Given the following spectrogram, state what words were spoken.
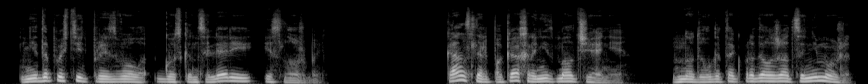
– не допустить произвола госканцелярии и службы. Канцлер пока хранит молчание, но долго так продолжаться не может.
